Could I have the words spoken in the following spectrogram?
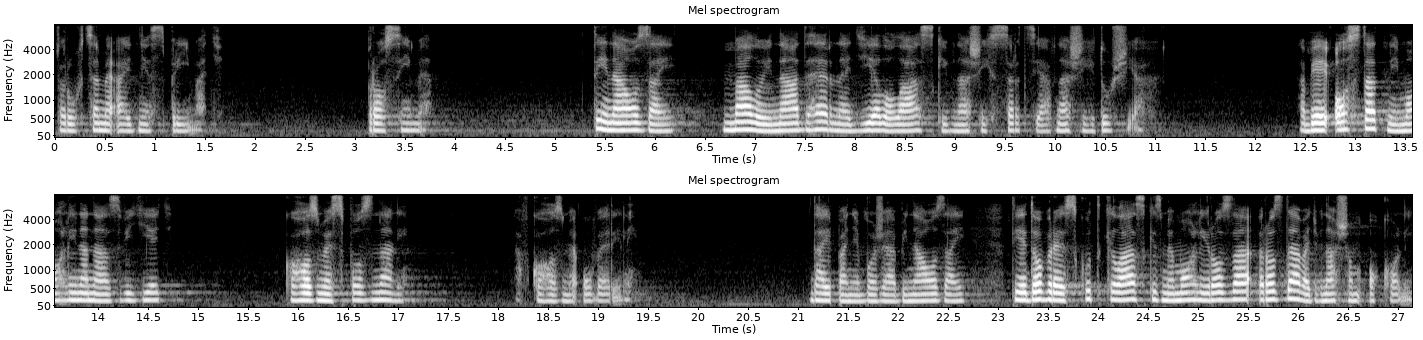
ktorú chceme aj dnes príjmať. Prosíme, Ty naozaj Maluj nádherné dielo lásky v našich srdciach, v našich dušiach. Aby aj ostatní mohli na nás vidieť, koho sme spoznali a v koho sme uverili. Daj, Pane Bože, aby naozaj tie dobré skutky lásky sme mohli rozdávať v našom okolí.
